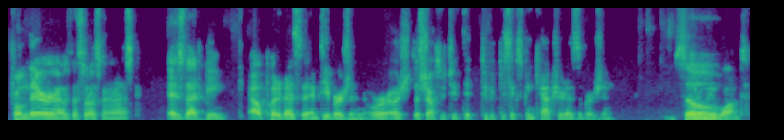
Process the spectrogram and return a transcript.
from there, I was, that's what I was going to ask. Is that being outputted as the empty version, or the SHA-256 being captured as the version? so what do we want?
